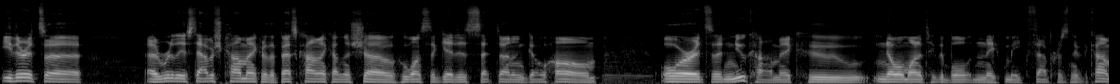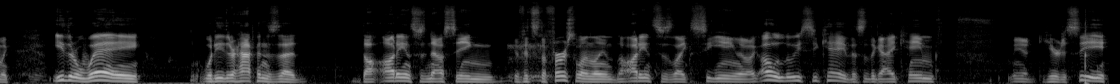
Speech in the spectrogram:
either it's a a really established comic or the best comic on the show who wants to get his set done and go home or it's a new comic who no one want to take the bullet and they make that person take the comic. Either way, what either happens is that the audience is now seeing if it's the first one, like, the audience is like seeing they're like, oh Louis C.K. This is the guy I came f- you know, here to see.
